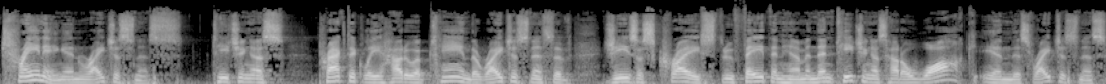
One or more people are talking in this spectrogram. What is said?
training in righteousness, teaching us practically how to obtain the righteousness of Jesus Christ through faith in Him, and then teaching us how to walk in this righteousness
